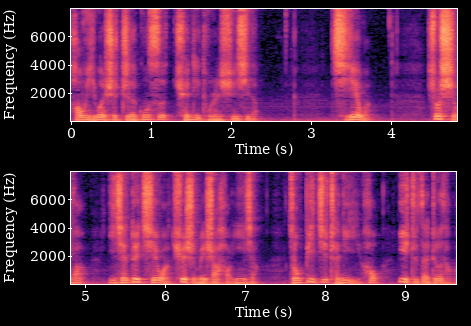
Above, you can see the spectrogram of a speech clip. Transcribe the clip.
毫无疑问是值得公司全体同仁学习的。企业网，说实话，以前对企业网确实没啥好印象。从 B 机成立以后，一直在折腾，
